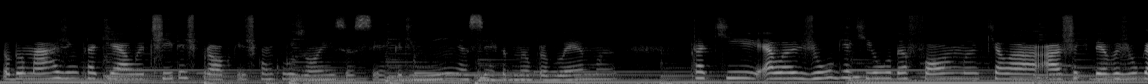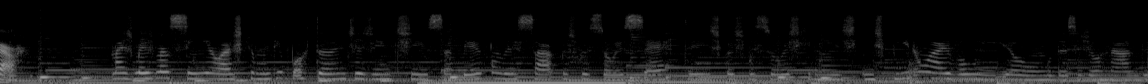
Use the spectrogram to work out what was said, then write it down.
eu dou margem para que ela tire as próprias conclusões acerca de mim, acerca do meu problema, para que ela julgue aquilo da forma que ela acha que deva julgar. Mas mesmo assim, eu acho que é muito importante a gente saber conversar com as pessoas certas, com as pessoas que nos inspiram a evoluir ao longo dessa jornada,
